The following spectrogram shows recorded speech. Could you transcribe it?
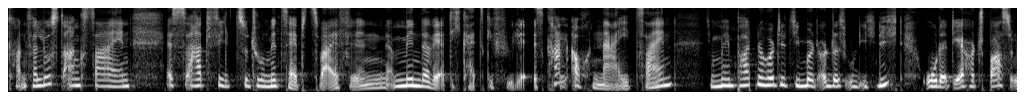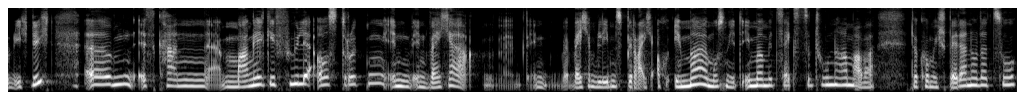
kann Verlustangst sein, es hat viel zu tun mit Selbstzweifeln, Minderwertigkeitsgefühle. Es kann auch Neid sein. Mein Partner hat jetzt jemand anders und ich nicht. Oder der hat Spaß und ich nicht. Ähm, es kann Mangelgefühle ausdrücken, in, in, welcher, in welchem Lebensbereich auch immer. Er muss nicht immer mit Sex zu tun haben, aber da komme ich später noch dazu.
